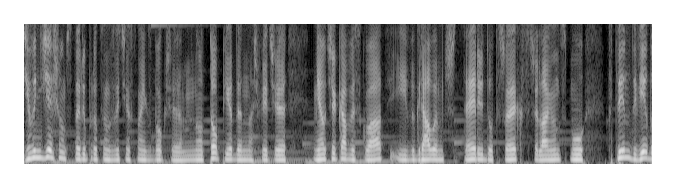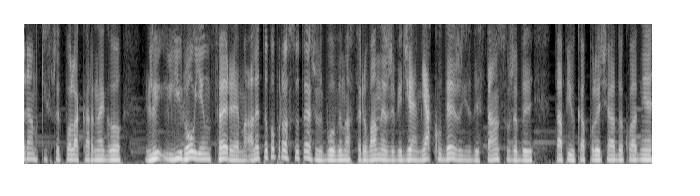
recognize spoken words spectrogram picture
94% zwycięstw na Xboxie, no top 1 na świecie, miał ciekawy skład i wygrałem 4 do 3, strzelając mu w tym dwie bramki sprzed pola karnego Leroyem Ferrem, ale to po prostu też już było wymasterowane, że wiedziałem jak uderzyć z dystansu, żeby ta piłka poleciała dokładnie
